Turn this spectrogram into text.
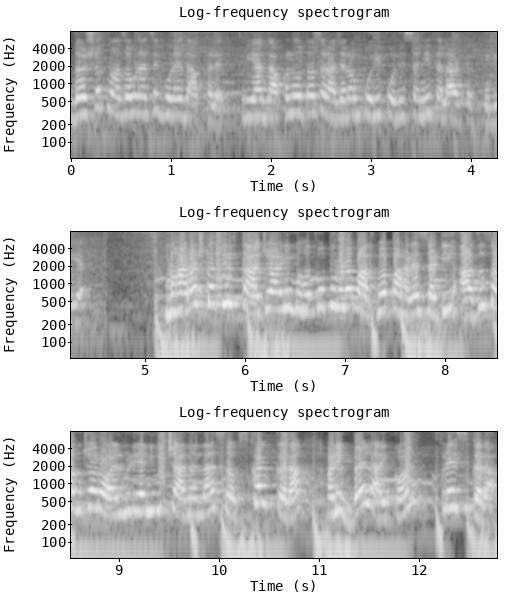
दहशत माजवण्याचे गुन्हे दाखल आहेत. फिर्याद दाखल होताच राजारामपुरी पोलिसांनी त्याला अटक केली आहे. महाराष्ट्रातील ताज्या आणि महत्त्वपूर्ण बातम्या पाहण्यासाठी आजच आमच्या रॉयल मीडिया न्यूज चॅनलला सबस्क्राईब करा आणि बेल आयकॉन प्रेस करा.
